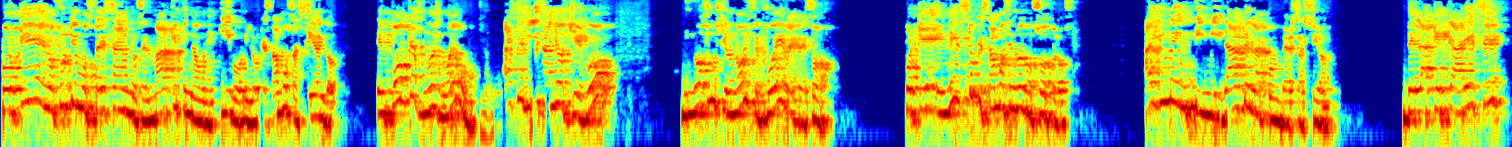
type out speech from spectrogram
¿Por qué en los últimos tres años el marketing auditivo y lo que estamos haciendo el podcast no es nuevo. Hace 10 años llegó y no funcionó y se fue y regresó. Porque en esto que estamos haciendo nosotros hay una intimidad en la conversación de la que carece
